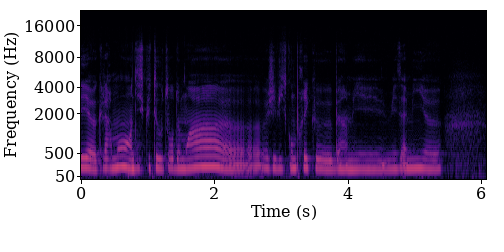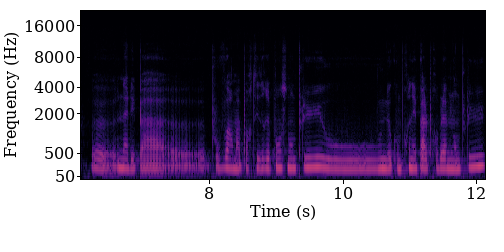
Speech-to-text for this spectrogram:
euh, clairement en discuter autour de moi. J'ai vite compris que ben, mes, mes amis n'allaient pas pouvoir m'apporter de réponse non plus ou, ne comprenaient pas le problème non plus.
